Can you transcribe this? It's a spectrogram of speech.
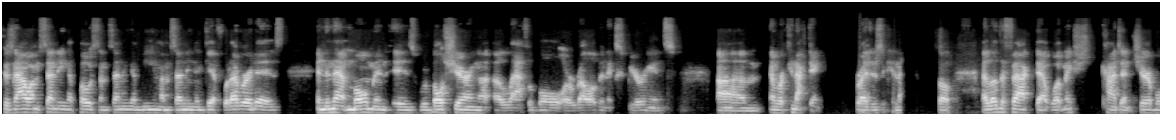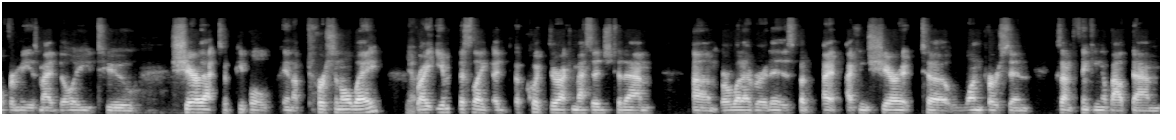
because now i'm sending a post i'm sending a meme i'm sending a gif whatever it is and in that moment is we're both sharing a, a laughable or relevant experience um, and we're connecting right there's a connection so i love the fact that what makes content shareable for me is my ability to share that to people in a personal way yeah. right? Even just like a, a, quick direct message to them um, or whatever it is, but I, I can share it to one person because I'm thinking about them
